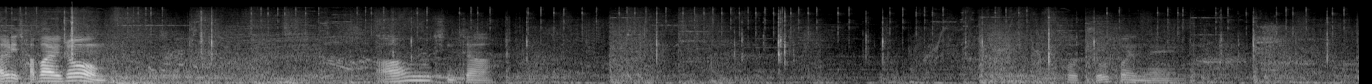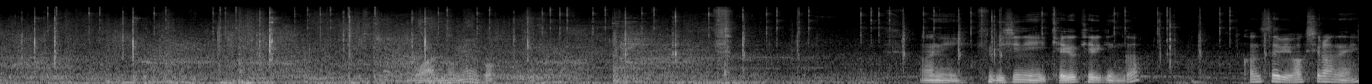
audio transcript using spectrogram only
빨리 잡아요 좀. 아우 진짜. 뭐 죽을 뻔했네. 뭐한 놈이야 이거? 아니 미신이 개그 캐릭인가? 컨셉이 확실하네.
